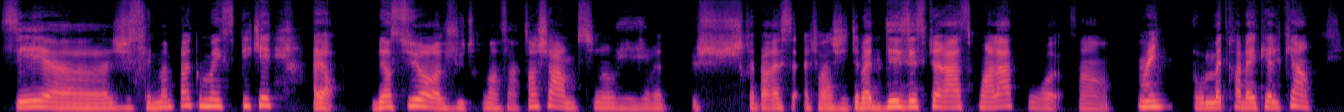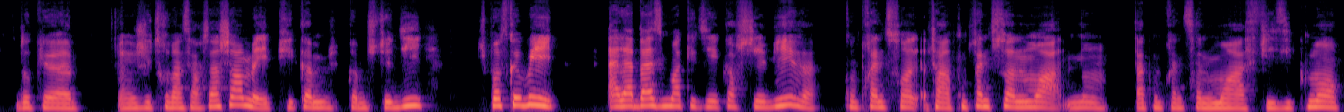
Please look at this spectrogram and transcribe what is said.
C'est, euh, je sais même pas comment expliquer. Alors, bien sûr, je lui trouve un certain charme. Sinon, je, je, je serais pas, enfin, j'étais pas désespérée à ce point-là pour, euh, enfin, oui, pour me mettre avec quelqu'un. Donc, euh, euh, je lui trouve un certain charme. Et puis, comme, comme je te dis, je pense que oui, à la base, moi qui étais écorchée vive, qu'on prenne soin, enfin, qu'on prenne soin de moi. Non, pas qu'on prenne soin de moi physiquement,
